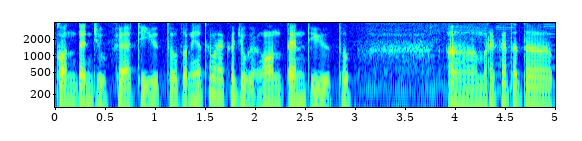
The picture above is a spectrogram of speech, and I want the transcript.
konten juga di YouTube. Ternyata mereka juga konten di YouTube. Uh, mereka tetap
